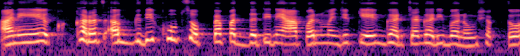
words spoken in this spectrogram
आणि खरंच अगदी खूप सोप्या पद्धतीने आपण म्हणजे केक घरच्या घरी बनवू शकतो.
